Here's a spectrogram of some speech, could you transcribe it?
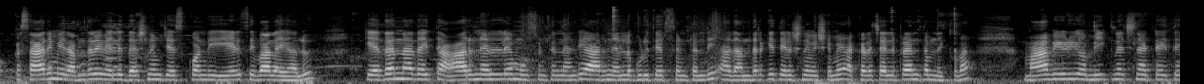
ఒక్కసారి మీరు అందరూ వెళ్ళి దర్శనం చేసుకోండి ఏడు శివాలయాలు. కేదార్నాథ్ అయితే ఆరు నెలలే మూసుంటుందండి ఆరు నెలల గుడి తెరిచి ఉంటుంది అది అందరికీ తెలిసిన విషయమే. అక్కడ చలి ప్రాంతం ఎక్కువ. మా వీడియో మీకు నచ్చినట్టయితే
